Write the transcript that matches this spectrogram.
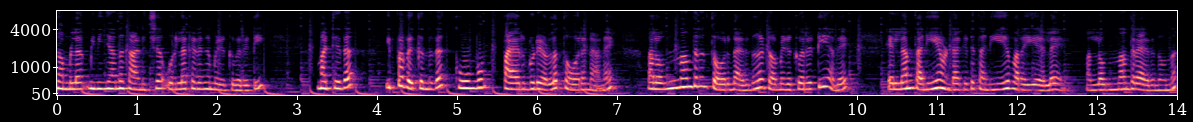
നമ്മൾ മിനിഞ്ഞാന്ന് കാണിച്ച ഉരുളക്കിഴങ്ങ് മെഴുക്ക് പുരട്ടി മറ്റേത് ഇപ്പം വെക്കുന്നത് കൂമ്പും പയറും കൂടെയുള്ള തോരനാണേ. നല്ല ഒന്നാം തരം തോരനായിരുന്നു കേട്ടോ മെഴുക്ക് പുരട്ടി അതെ എല്ലാം തനിയെ ഉണ്ടാക്കിയിട്ട് തനിയെ പറയുകയല്ലേ നല്ല ഒന്നാം തരമായിരുന്നു ഒന്ന്.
